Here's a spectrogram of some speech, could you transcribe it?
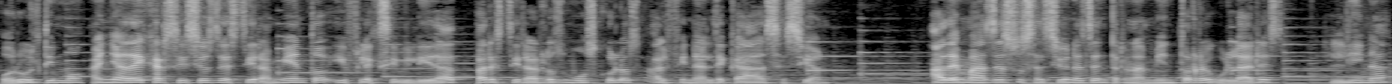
Por último, añade ejercicios de estiramiento y flexibilidad para estirar los músculos al final de cada sesión. Además de sus sesiones de entrenamiento regulares, Lina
